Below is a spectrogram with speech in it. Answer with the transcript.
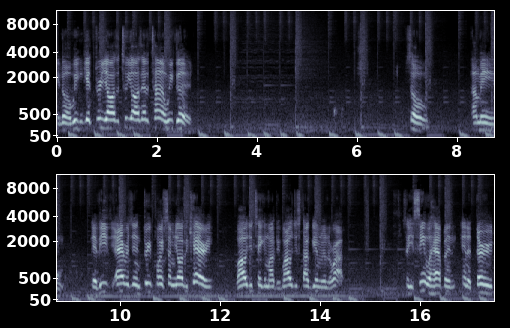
You know, if we can get three yards or two yards at a time, we good. So, I mean, if he's averaging three point something yards a carry, why would you take him out? The, why would you stop giving him the rock? So you see what happened in the third,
